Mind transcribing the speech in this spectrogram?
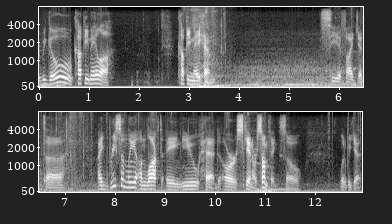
Here we go, Cuppy Mela. Cuppy Mayhem. Let's see if I get, uh... I recently unlocked a new head, or skin, or something, so... What do we get?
